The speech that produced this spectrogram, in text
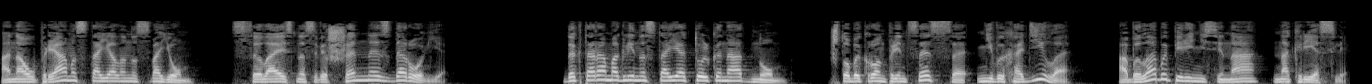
она упрямо стояла на своем, ссылаясь на совершенное здоровье. Доктора могли настоять только на одном, чтобы кронпринцесса не выходила, а была бы перенесена на кресле.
